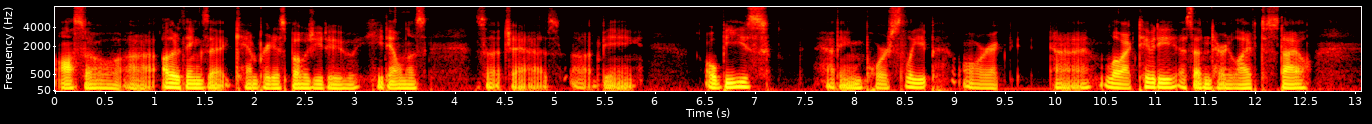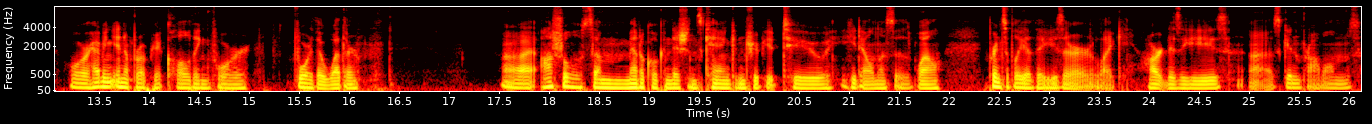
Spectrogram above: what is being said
Also, uh, other things that can predispose you to heat illness, such as uh, being obese, having poor sleep, or uh, low activity, a sedentary lifestyle, or having inappropriate clothing for for the weather. Uh, also, some medical conditions can contribute to heat illness as well. Principally, these are like heart disease, uh, skin problems.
